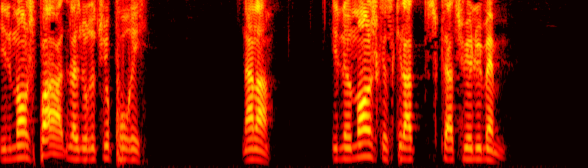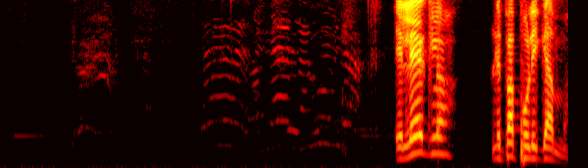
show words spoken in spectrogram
Il ne mange pas de la nourriture pourrie. Non. Il ne mange que ce qu'il a, a, tué lui-même. Et l'aigle n'est pas polygame.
